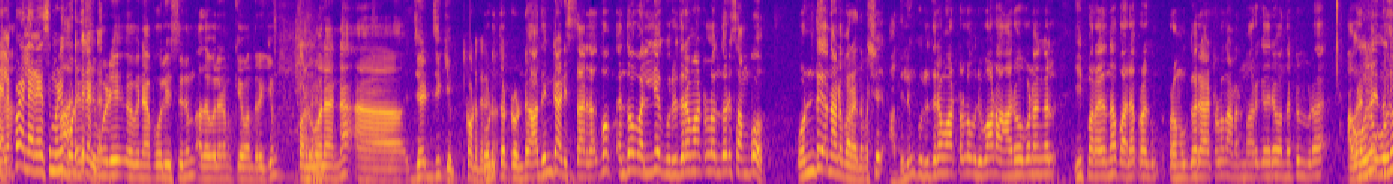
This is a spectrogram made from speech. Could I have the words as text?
ചിലപ്പോഴല്ല രഹസ്യമൊഴി കൊടുത്തിട്ടുണ്ട്. രഹസ്യമൊഴി പിന്നെ പോലീസിനും അതേപോലെ തന്നെ മുഖ്യമന്ത്രിക്കും അതുപോലെ തന്നെ ജഡ്ജിക്കും കൊടുത്തിട്ടുണ്ട്. അതിന്റെ അടിസ്ഥാനത്തിൽ അപ്പോൾ എന്തോ വലിയ ഗുരുതരമായിട്ടുള്ള എന്തോ ഒരു സംഭവം ഉണ്ട് എന്നാണ് പറയുന്നത്. പക്ഷെ അതിലും ഗുരുതരമായിട്ടുള്ള ഒരുപാട് ആരോപണങ്ങൾ ഈ പറയുന്ന പല പ്രമുഖരായിട്ടുള്ള നടന്മാർക്കെതിരെ വന്നിട്ടും ഇവിടെ ഒരു.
